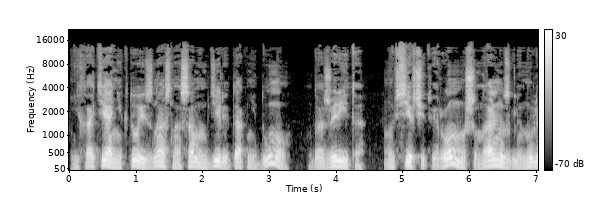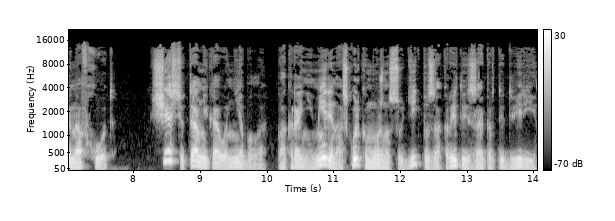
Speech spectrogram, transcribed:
И хотя никто из нас на самом деле так не думал, даже Рита, мы все вчетвером машинально взглянули на вход. К счастью, там никого не было, по крайней мере, насколько можно судить по закрытой и запертой двери.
